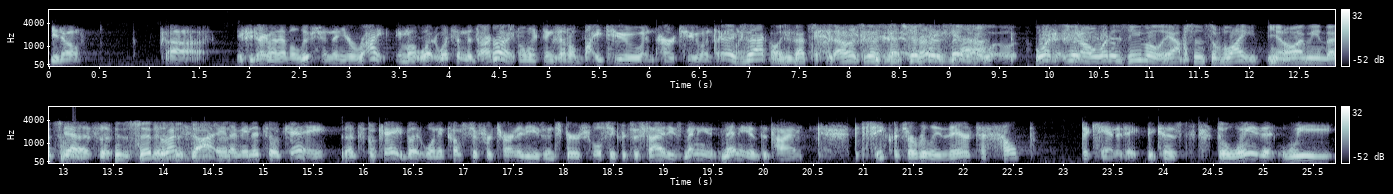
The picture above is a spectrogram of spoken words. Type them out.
you know, uh, if you're talking about evolution, then you're right. You know, what, what's in the dark Right. is only things that'll bite you and hurt you and things like that. Exactly. That's I was just, that's just to say. What you know? What is evil? The absence of light. You know. I mean, that's what Yeah, that's a, so that's fine. I mean, it's okay. That's okay. But when it comes to fraternities and spiritual secret societies, many many of the time, the secrets are really there to help the candidate because the way that we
